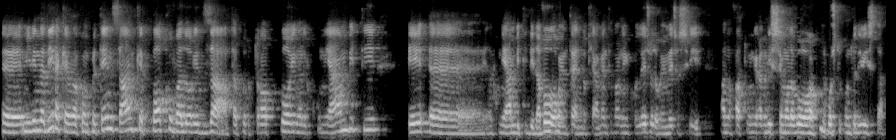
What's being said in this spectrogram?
Eh, mi viene da dire che è una competenza anche poco valorizzata purtroppo in alcuni ambiti e eh, in alcuni ambiti di lavoro, intendo, chiaramente non in collegio dove invece si hanno fatto un grandissimo lavoro da questo punto di vista.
